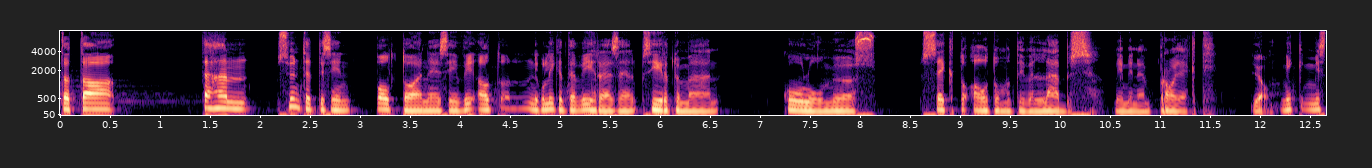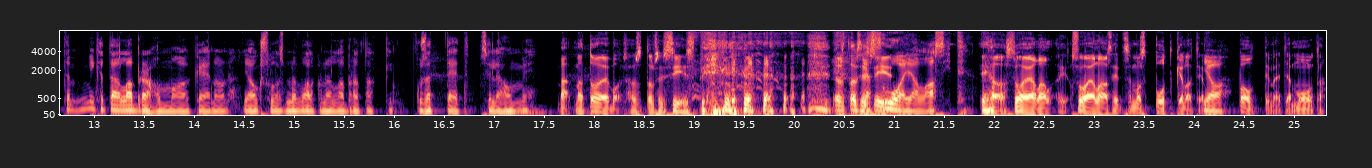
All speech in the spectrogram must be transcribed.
Tota, tähän synteettisiin polttoaineisiin, auto, niin kuin liikenteen vihreäseen siirtymään kuuluu myös Secto Automotive Labs-niminen projekti. Joo. Mik, mistä, mikä tämä labra-homma oikein on? Ja onko sulla semmoinen valkoinen labratakki, kun sä teet sille hommi? Mä, mä toivon, se olisi tosi siisti. se olisi tosi ja siisti. suojalasit. Joo, suojala, suojalasit, semmoiset putkilot ja Joo. polttimet ja muuta.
